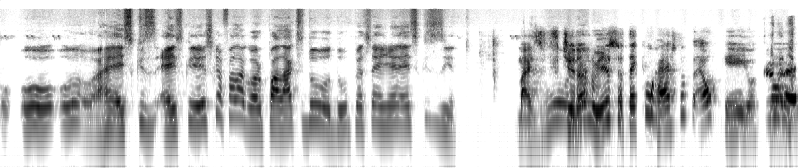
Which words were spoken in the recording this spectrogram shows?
O, o, o, é, esquis, é, isso que eu ia falar agora. O Parallax do, do PC Engine é esquisito. Mas tirando isso, até que o resto é ok. okay. Cara,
